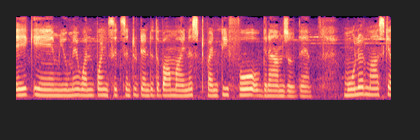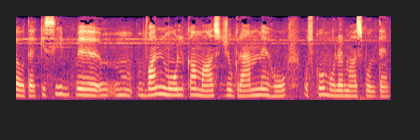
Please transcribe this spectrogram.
एक ए एम यू में one point six into ten to the power minus twenty four grams होते हैं। मोलर मास क्या होता है? किसी वन मोल का मास जो ग्राम में हो, उसको मोलर मास बोलते हैं।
